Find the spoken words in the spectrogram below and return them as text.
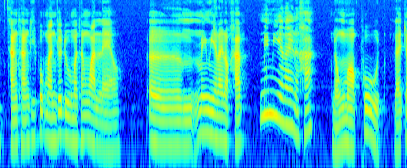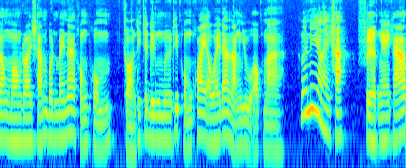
ำทั้งๆทที่พวกมันก็ดูมาทั้งวันแล้ว เออไม่มีอะไรหรอกครับ ไม่มีอะไรเหรอคะ น้องหมอกพูด และจ้องมองรอยช้ำบนใบหน้าของผม ก่อนที่จะดึงมือที่ผมไขว้เอาไว้ด้านหลังอยู่ออกมา แล้วนี่อะไรคะ เฟือกไงครับ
